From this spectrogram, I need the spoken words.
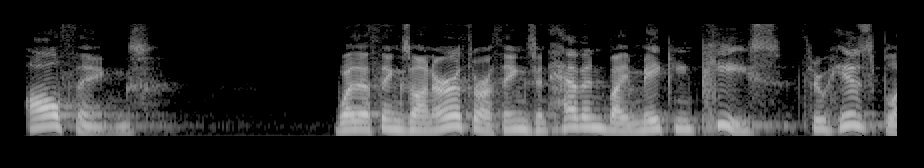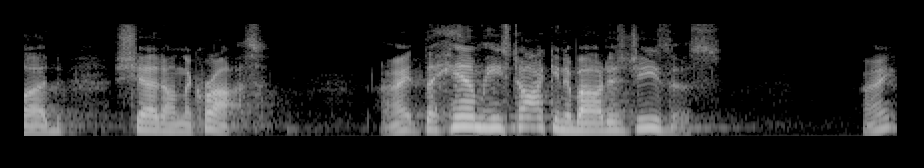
all things, whether things on earth or things in heaven, by making peace through his blood shed on the cross. All right? The him he's talking about is Jesus. Right?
